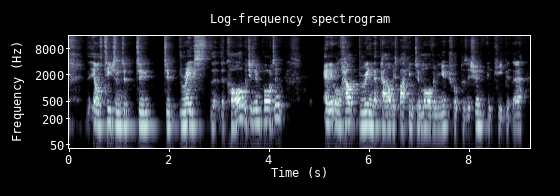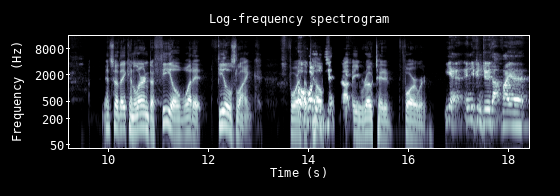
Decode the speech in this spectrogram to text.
It'll teach them to to to brace the, the core, which is important, and it will help bring the pelvis back into more of a neutral position and keep it there. And so they can learn to feel what it feels like for oh, the pelvis not be rotated forward. Yeah, and you can do that via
